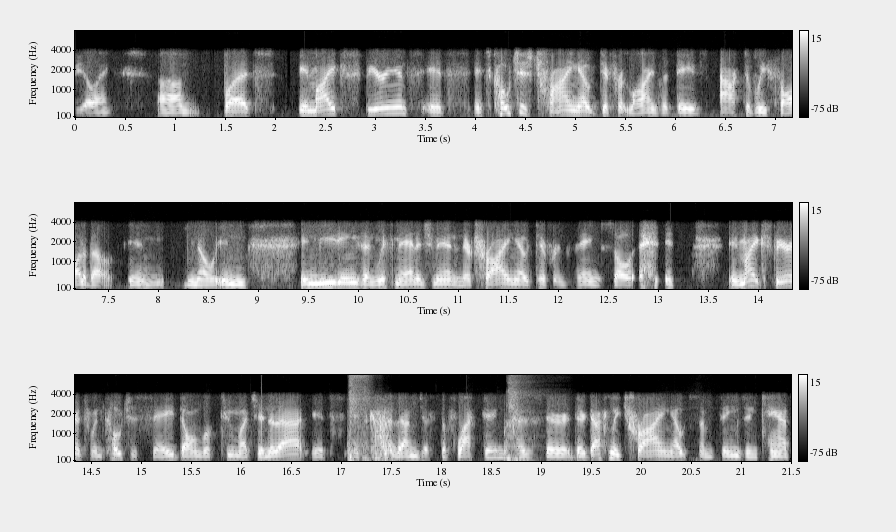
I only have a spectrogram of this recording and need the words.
feeling. Um, but in my experience, it's it's coaches trying out different lines that they've actively thought about in you know in in meetings and with management, and they're trying out different things. So it in my experience, when coaches say don't look too much into that, it's it's kind of them just deflecting because they're they're definitely trying out some things in camp.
